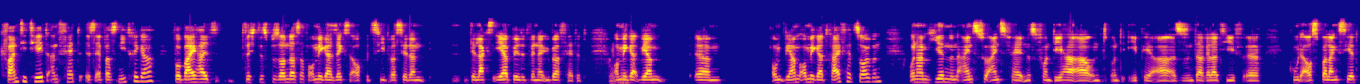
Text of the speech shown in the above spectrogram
Quantität an Fett ist etwas niedriger, wobei halt sich das besonders auf Omega-6 auch bezieht, was ja dann der Lachs eher bildet, wenn er überfettet. Mhm. Omega, wir haben, ähm, wir haben Omega-3-Fettsäuren und haben hier ein 1 zu 1 Verhältnis von DHA und, und EPA, also sind da relativ äh, gut ausbalanciert.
